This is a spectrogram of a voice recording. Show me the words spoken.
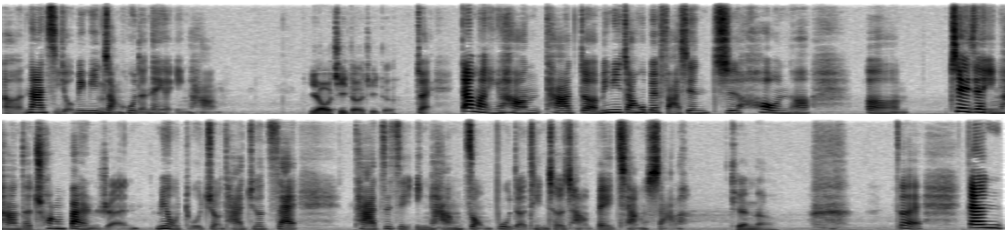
呃纳吉有秘密账户的那个银行？有记得记得。对，大马银行它的秘密账户被发现之后呢，呃，这间银行的创办人没有多久，他就在他自己银行总部的停车场被枪杀了。天哪！对，但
